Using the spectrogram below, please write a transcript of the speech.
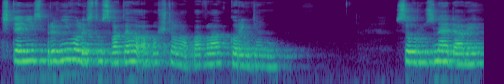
Čtení z prvního listu svatého apoštola Pavla Korintianů. Jsou různé dary,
